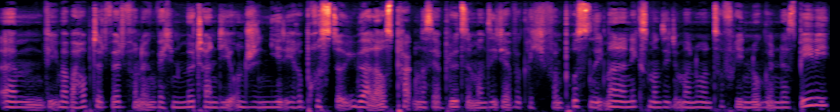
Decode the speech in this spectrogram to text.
ähm, wie immer behauptet wird von irgendwelchen Müttern, die ungeniert ihre Brüste überall auspacken. Das ist ja Blödsinn. Man sieht ja wirklich von Brüsten sieht man ja nichts, man sieht immer nur ein zufrieden nuggelndes Baby,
